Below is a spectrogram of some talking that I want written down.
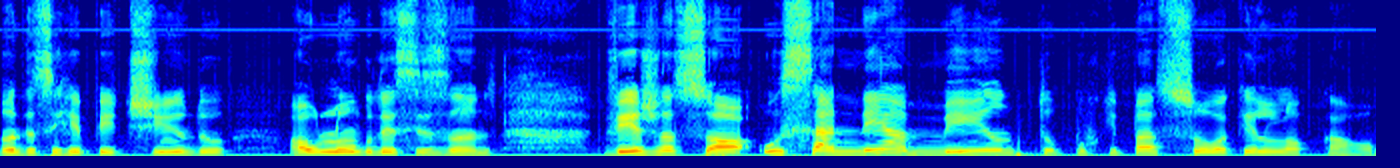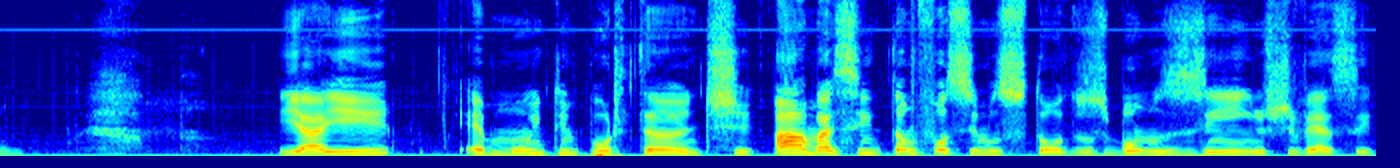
anda se repetindo ao longo desses anos. Veja só o saneamento por que passou aquele local. E aí é muito importante. Ah, mas se então fôssemos todos bonzinhos, estivesse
